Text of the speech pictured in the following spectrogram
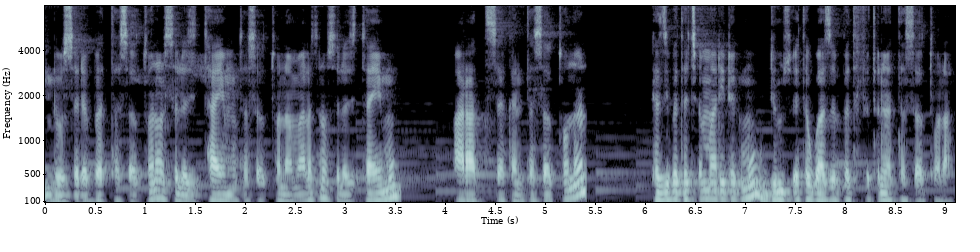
እንደወሰደበት ተሰጥቶናል። ስለዚህ time ኡ ተሰጥቶናል ማለት ነው። ስለዚህ time ኡ አራት ሰከንድ ተሰጥቶናል። ከዚህ በተጨማሪ ደግሞ ድምፁ የተጓዘበት ፍጥነት ተሰጥቶናል።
